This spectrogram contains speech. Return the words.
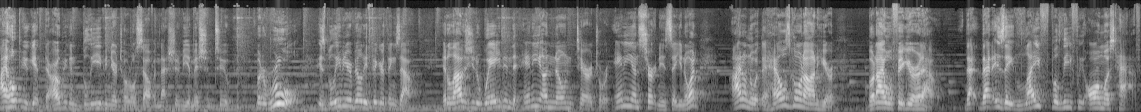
I hope you get there. I hope you can believe in your total self, and that should be a mission too. But a rule is believe in your ability to figure things out. It allows you to wade into any unknown territory, any uncertainty, and say, you know what? I don't know what the hell's going on here, but I will figure it out. That, that is a life belief we all must have.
